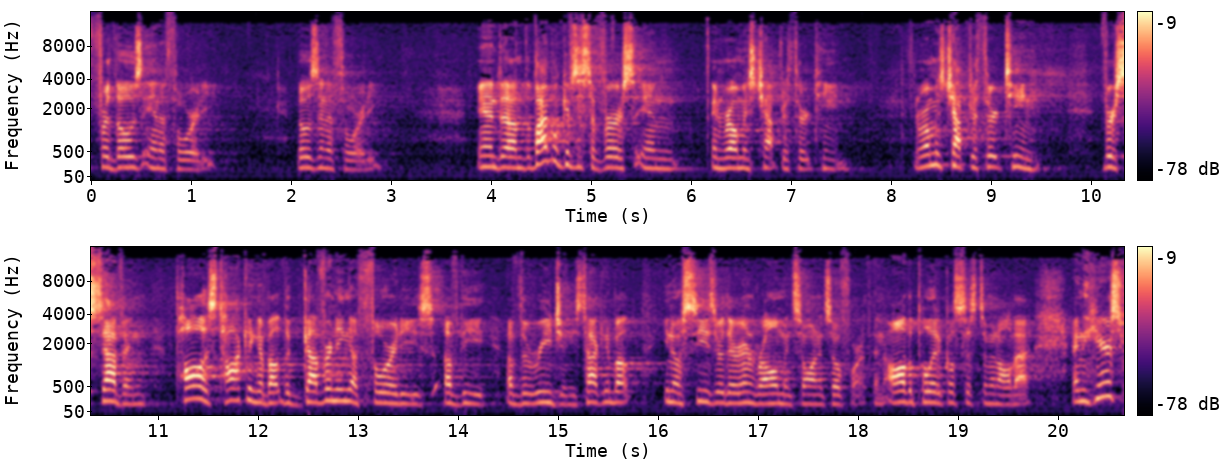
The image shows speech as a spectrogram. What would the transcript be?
for those in authority. Those in authority. And um, the Bible gives us a verse in, in Romans chapter 13. In Romans chapter 13, verse 7, Paul is talking about the governing authorities of the, of the region. He's talking about, you know, Caesar, they're in Rome, and so on and so forth, and all the political system and all that. And here's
